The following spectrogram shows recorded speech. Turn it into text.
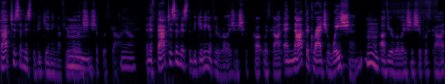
baptism is the beginning of your mm. relationship with God. Yeah. And if baptism is the beginning of the relationship with God and not the graduation mm. of your relationship with God,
